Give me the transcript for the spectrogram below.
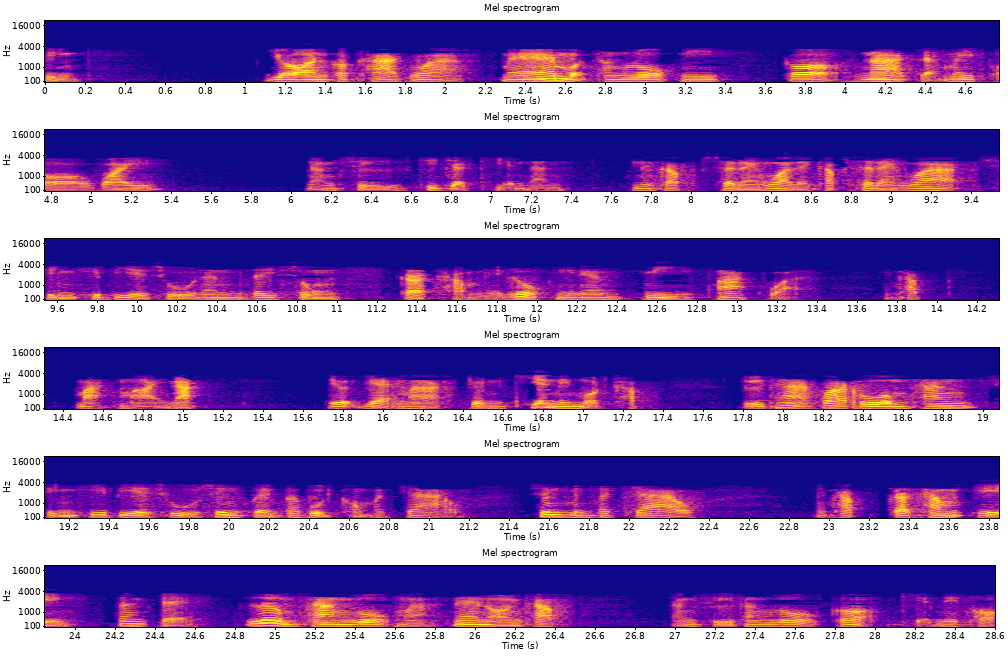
สิ่ง ยอนก็คาดว่า แม้หมดทั้งโลกนี้ก็น่าจะไม่พอไว้หนังสือที่จะเขียนนั้นนะครับ แสดงว่าอะไรครับ แสดงว่าสิ่งที่พระเยซูนั้นได้ทรงกระทำในโลกนี้นั้นมีมากกว่านะครับ มากมายนัก เยอะแยะมากจนเขียนไม่หมดครับ หรือถ้าว่ารวมทั้งสิ่งที่พระเยซู ซึ่งเป็นพระบุตรของพระเจ้า ซึ่งเป็นพระเจ้านะครับ กระทำเองตั้งแต่เริ่มสร้างโลกมาแน่นอนครับ หนังสือทั้งโลกก็เขียนไม่พอ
